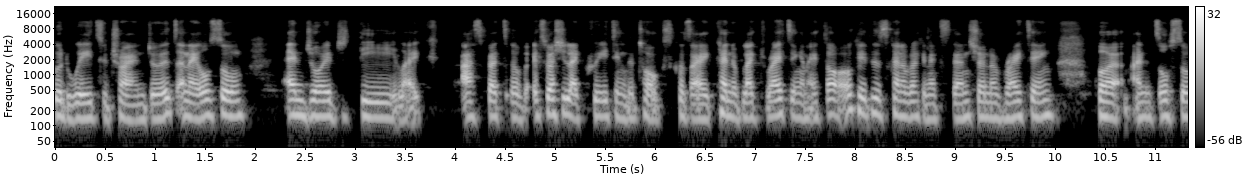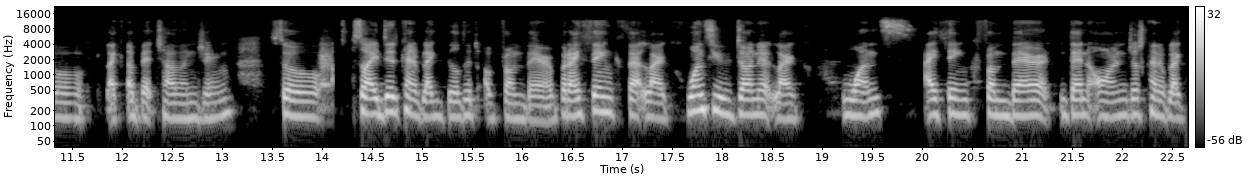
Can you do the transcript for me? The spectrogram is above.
good way to try and do it. And I also enjoyed the like aspect of especially like creating the talks because I kind of liked writing and I thought, okay, this is kind of like an extension of writing, but and it's also like a bit challenging. So so I did kind of like build it up from there. But I think that like once you've done it like once, I think from there then on, just kind of like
